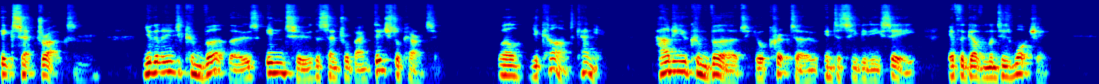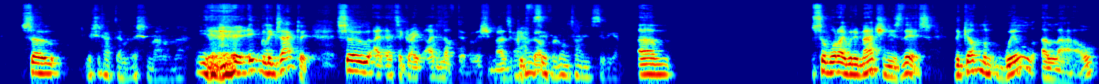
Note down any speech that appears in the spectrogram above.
except drugs, mm-hmm. you're going to need to convert those into the central bank digital currency. Well, you can't, can you? How do you convert your crypto into CBDC if the government is watching? So, We should have Demolition Man on there. yeah, it, well, exactly. So uh, that's a great. I love Demolition Man. It's a I good haven't film. seen it for a long time. To see it again. Um, so, what I would imagine is this the government will allow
